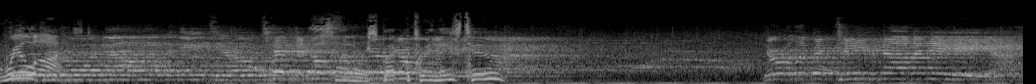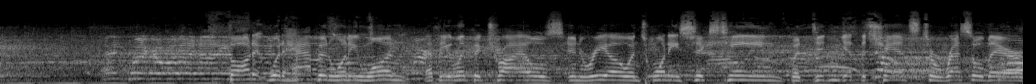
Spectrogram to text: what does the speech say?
realized. Sign of respect between these two. Thought it would happen when he won at the Olympic trials in Rio in 2016, but didn't get the chance to wrestle there.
